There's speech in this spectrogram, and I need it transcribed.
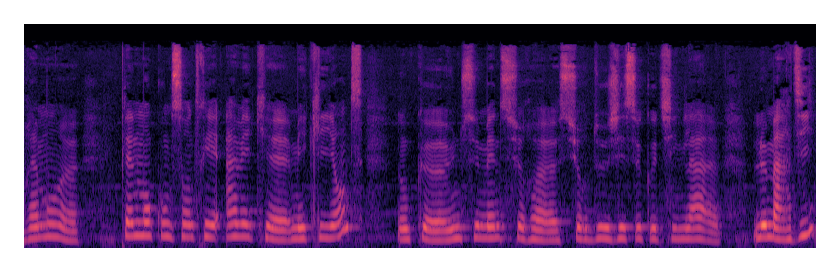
vraiment pleinement concentrée avec mes clientes. Donc une semaine sur, sur deux, j'ai ce coaching-là le mardi.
